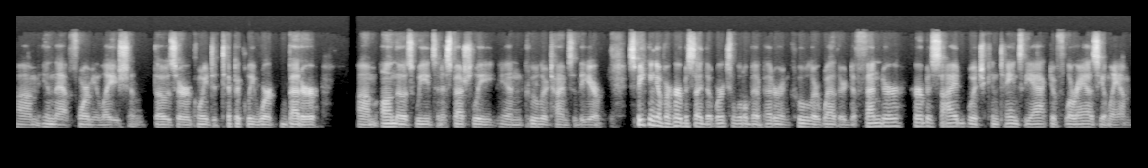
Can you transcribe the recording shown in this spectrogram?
um, in that formulation. Those are going to typically work better um, on those weeds, and especially in cooler times of the year. Speaking of a herbicide that works a little bit better in cooler weather, Defender herbicide, which contains the active florasulam.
